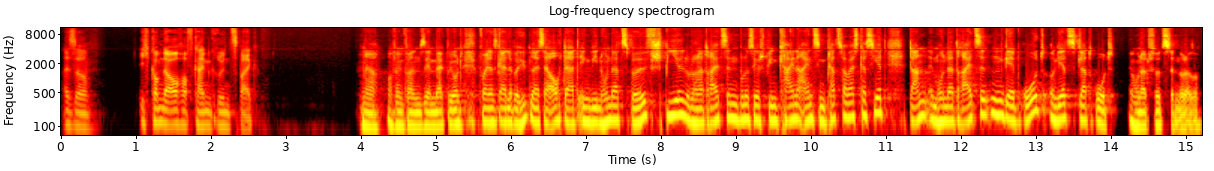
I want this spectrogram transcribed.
Also ich komme da auch auf keinen grünen Zweig. Ja, auf jeden Fall sehr merkwürdig. Und vor allem das Geile bei Hübner ist ja auch, der hat irgendwie in 112 Spielen oder 113 Bundesligaspielen keinen einzigen Platzverweis kassiert. Dann im 113. gelb-rot und jetzt glatt-rot im 114. oder so.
